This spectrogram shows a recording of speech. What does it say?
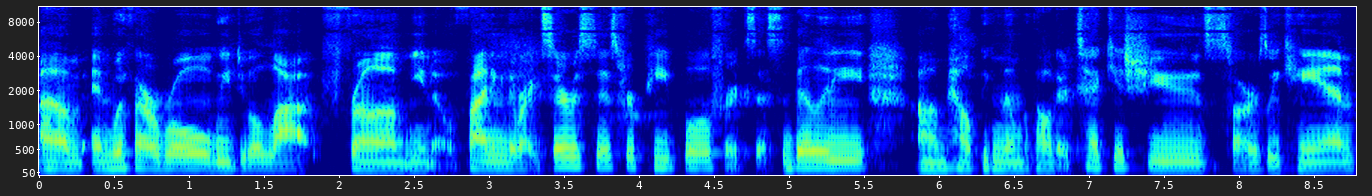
Um, and with our role, we do a lot from, you know, finding the right services for people, for accessibility, um, helping them with all their tech issues as far as we can,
